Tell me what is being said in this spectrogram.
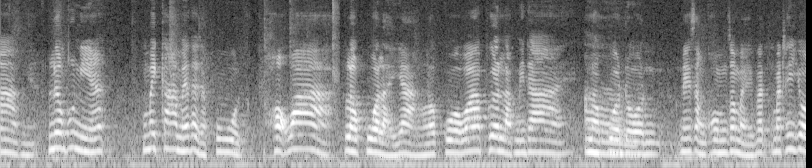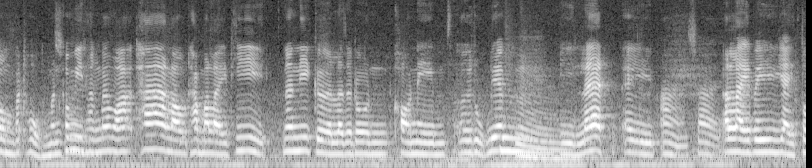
มากๆเนี่ยเรื่องพวกเนี้ย ไม่กล้าแม้แต่จะพูด เพราะว่าเรากลัวหลายอย่าง เรากลัวว่าเพื่อนรับไม่ได้ อ่า เรากลัวโดนในสังคมสมัยมัธยมประถมมันก็มีทั้งแบบว่า ถ้าเราทำอะไรที่นั่นนี่เกินเราจะโดน call name เออถูกเรียกอืม อีแรดไออ่าใช่ อะไรไปใหญ่โต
